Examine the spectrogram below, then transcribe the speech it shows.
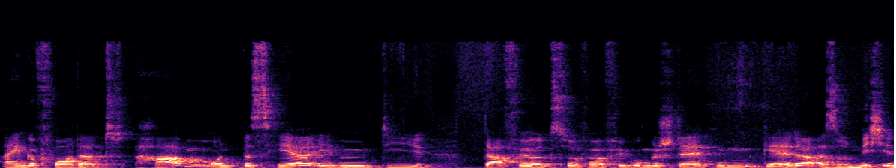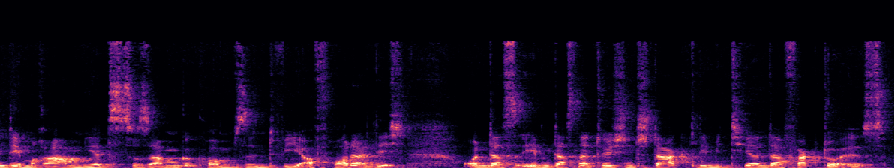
eingefordert haben und bisher eben die dafür zur Verfügung gestellten Gelder also nicht in dem Rahmen jetzt zusammengekommen sind wie erforderlich und dass eben das natürlich ein stark limitierender Faktor ist.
